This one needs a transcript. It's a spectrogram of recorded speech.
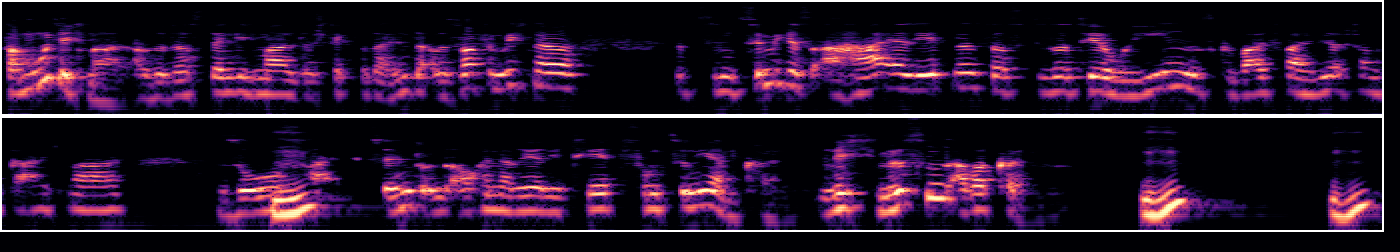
Vermute ich mal. Also das denke ich mal, das steckt so dahinter. Aber es war für mich eine ein ziemliches Aha-Erlebnis, dass diese Theorien des gewaltfreien Widerstands gar nicht mal so mhm. falsch sind und auch in der Realität funktionieren können. Nicht müssen, aber können. Mhm. Mhm.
